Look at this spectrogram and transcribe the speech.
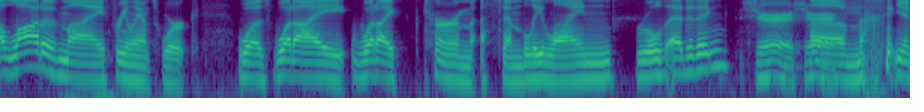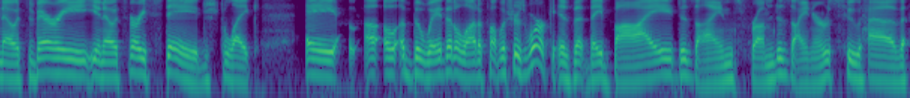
a lot of my freelance work was what I what I term assembly line rules editing. Sure, sure. Um, you know, it's very, you know, it's very staged. Like a, a, a, the way that a lot of publishers work is that they buy designs from designers who have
